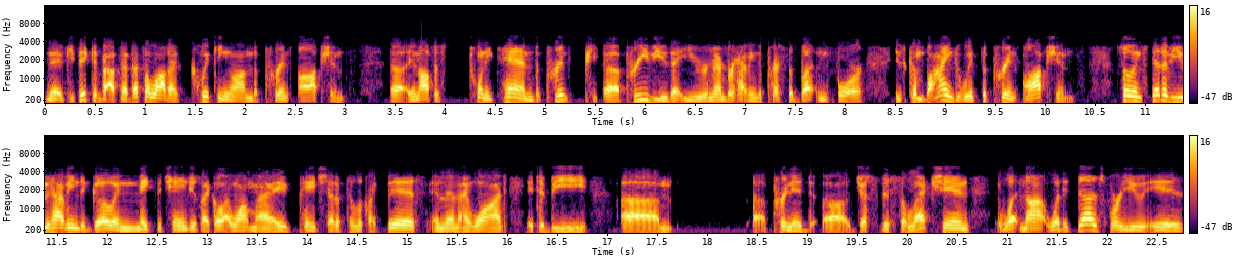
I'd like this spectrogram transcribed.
Now, if you think about that, that's a lot of clicking on the print options. Uh, in Office 2010, the print uh, preview that you remember having to press the button for is combined with the print options. So instead of you having to go and make the changes like, oh, I want my page setup to look like this, and then I want it to be um, uh, printed uh, just this selection, whatnot, what it does for you is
